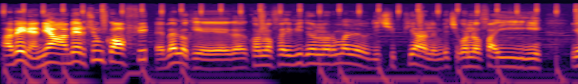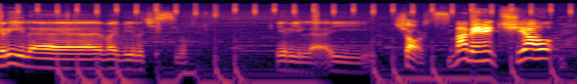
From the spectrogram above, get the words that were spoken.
Va bene, andiamo a berci un coffee. È bello che eh, quando fai video normale lo dici piano, invece quando fai i reel eh, vai velocissimo. I reel, i shorts. Va bene, ciao!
